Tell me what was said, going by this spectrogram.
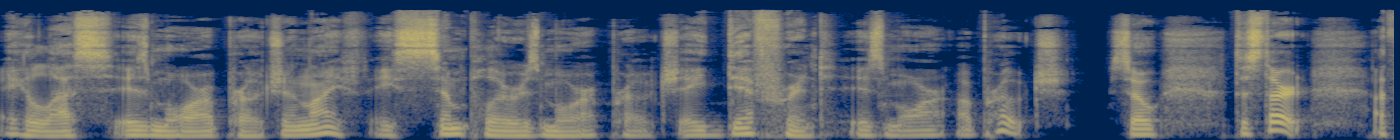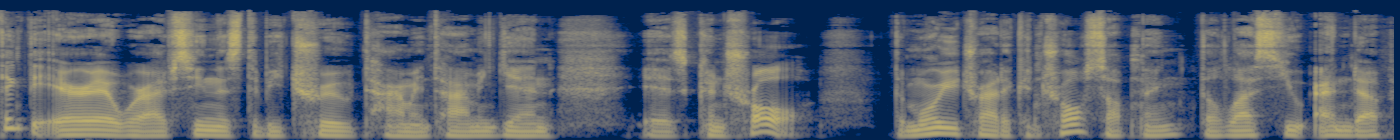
a less is more approach in life, a simpler is more approach, a different is more approach. So, to start, I think the area where I've seen this to be true time and time again is control. The more you try to control something, the less you end up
